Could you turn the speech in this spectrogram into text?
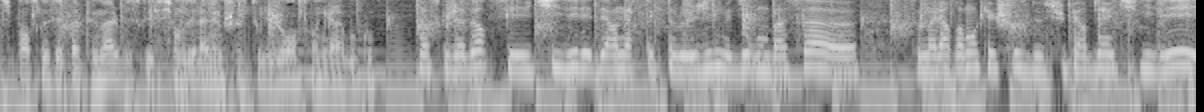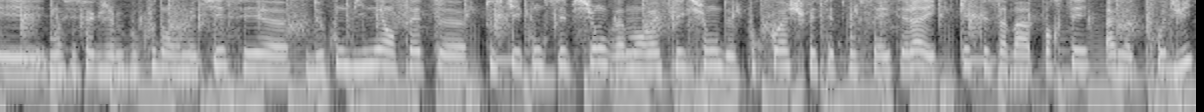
je pense que c'est pas plus mal parce que si on faisait la même chose tous les jours, on s'ennuierait beaucoup. Moi, ce que j'adore, c'est utiliser les dernières technologies, de me dire bon bah ça, euh, ça m'a l'air vraiment quelque chose de super bien utilisé et moi c'est ça que j'aime beaucoup dans mon métier, c'est euh, de combiner en fait euh, tout ce qui est conception, vraiment réflexion de pourquoi je fais cette fonctionnalité là et qu'est-ce que ça va apporter à notre produit.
